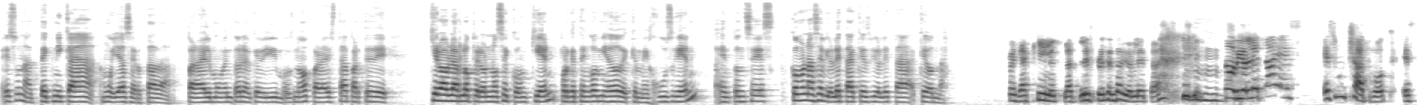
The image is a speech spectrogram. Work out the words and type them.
es una técnica muy acertada para el momento en el que vivimos, ¿no? Para esta parte de quiero hablarlo pero no sé con quién porque tengo miedo de que me juzguen. Entonces, ¿cómo nace Violeta? ¿Qué es Violeta? ¿Qué onda? Pues aquí les, les presento a Violeta. no, Violeta es, es un chatbot, es,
